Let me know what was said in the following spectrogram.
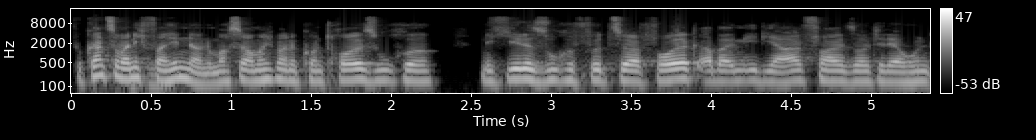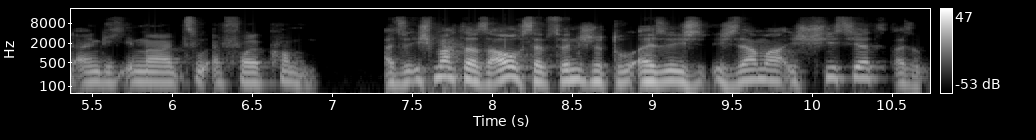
Du kannst aber nicht mhm. verhindern. Du machst ja auch manchmal eine Kontrollsuche. Nicht jede Suche führt zu Erfolg, aber im Idealfall sollte der Hund eigentlich immer zu Erfolg kommen. Also ich mache das auch, selbst wenn ich eine, also ich, ich sag mal, ich schieße jetzt, also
